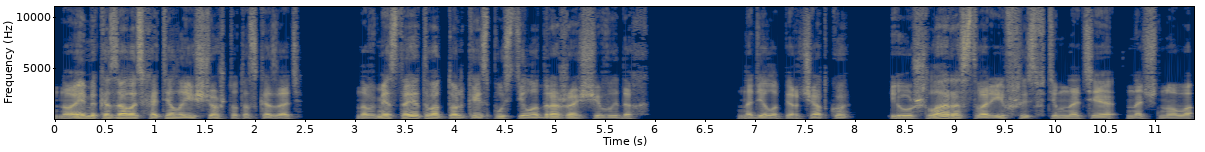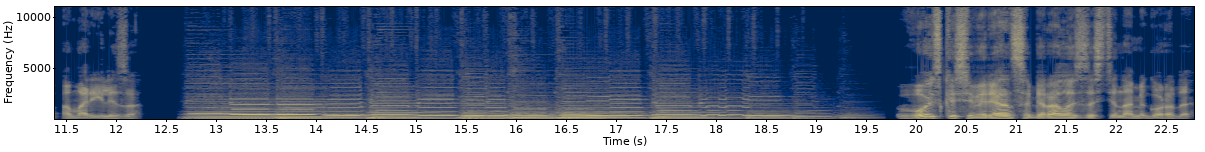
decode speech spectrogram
Но Эми, казалось, хотела еще что-то сказать, но вместо этого только испустила дрожащий выдох. Надела перчатку и ушла, растворившись в темноте ночного амарилиза. Войско северян собиралось за стенами города.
